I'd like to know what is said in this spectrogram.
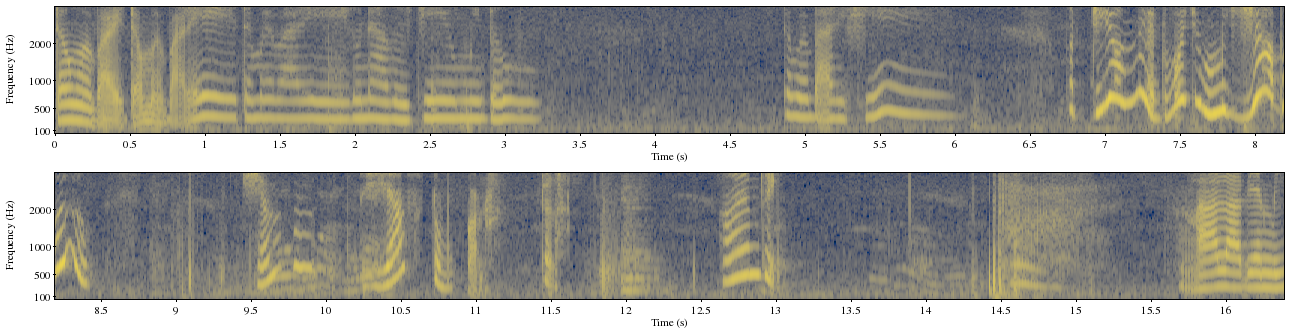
တောင်းမပါတောင်းမပါတောင်းမပါခုနကဆိုချင်းမီတော့တောင်းမပါရှင်ဘာဒီအောင်နေတော့ချင်မရဘူးရှင်ရစတော့ကနာတလားဟမ်ဒီ ငါလာပြန်ပြီ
